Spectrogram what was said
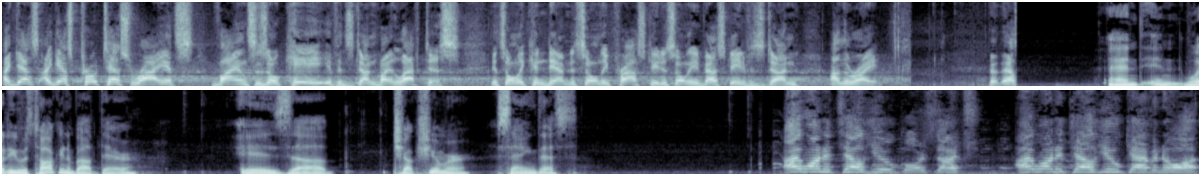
I guess I guess protests, riots, violence is okay if it's done by leftists. It's only condemned, it's only prosecuted, it's only investigated if it's done on the right. That- that's And in what he was talking about there is uh, Chuck Schumer saying this. I want to tell you, Gorsuch, I want to tell you, Kavanaugh,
